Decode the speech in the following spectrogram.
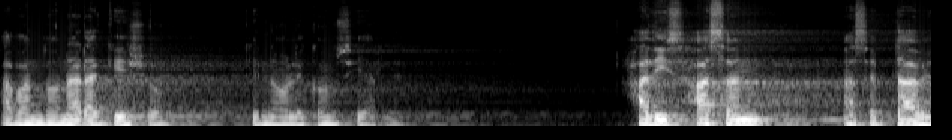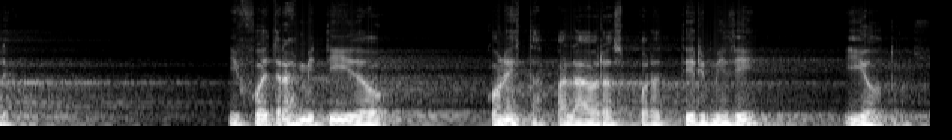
abandonar aquello que no le concierne. Hadith Hassan aceptable y fue transmitido con estas palabras por At-Tirmidhi y otros.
